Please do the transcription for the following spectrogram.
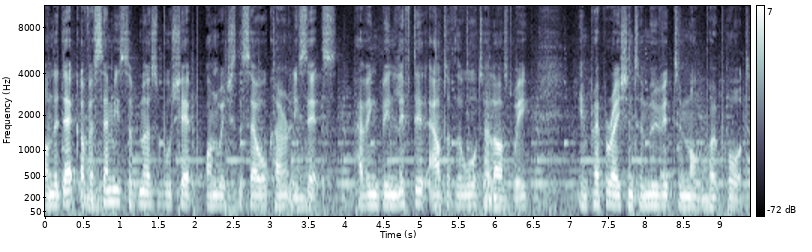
on the deck of a semi-submersible ship on which the Sewol currently sits, having been lifted out of the water last week in preparation to move it to Mokpo port,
